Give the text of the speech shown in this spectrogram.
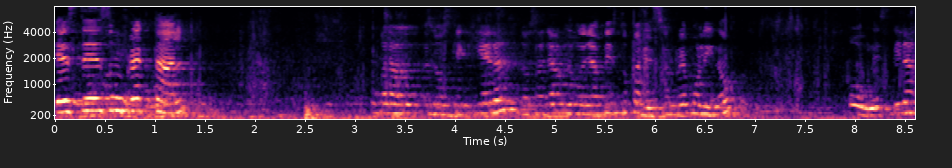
Este es un fractal. Para los que quieran, los hayan, lo hayan visto, parece un remolino o una espiral.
